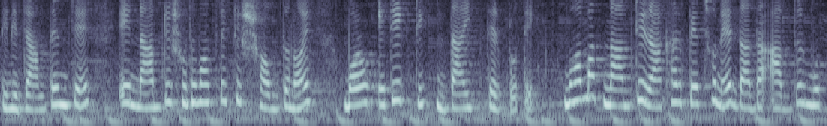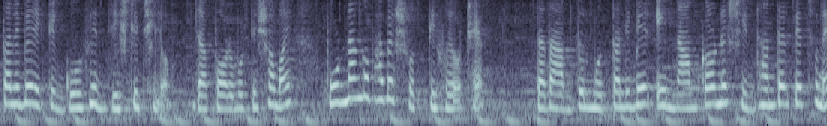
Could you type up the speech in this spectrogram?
তিনি জানতেন যে এই নামটি শুধুমাত্র একটি শব্দ নয়, বরং এটি একটি দায়িত্বের প্রতীক। মোহাম্মদ নামটি রাখার পেছনে দাদা আব্দুল মুত্তালিবের একটি গভীর দৃষ্টি ছিল, যা পরবর্তী সময় পূর্ণাঙ্গভাবে সত্যি হয়ে ওঠে। দাদা আব্দুল মুত্তালিবের এই নামকরণের সিদ্ধান্তের পেছনে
